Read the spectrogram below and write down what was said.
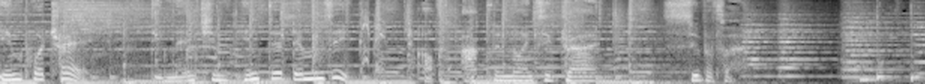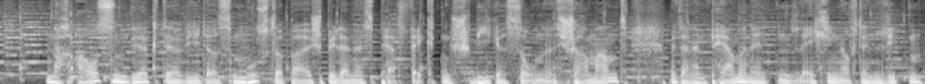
im Portrait, die Menschen hinter der Musik auf 98.3 Superfly. Nach außen wirkt er wie das Musterbeispiel eines perfekten Schwiegersohnes, charmant, mit einem permanenten Lächeln auf den Lippen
